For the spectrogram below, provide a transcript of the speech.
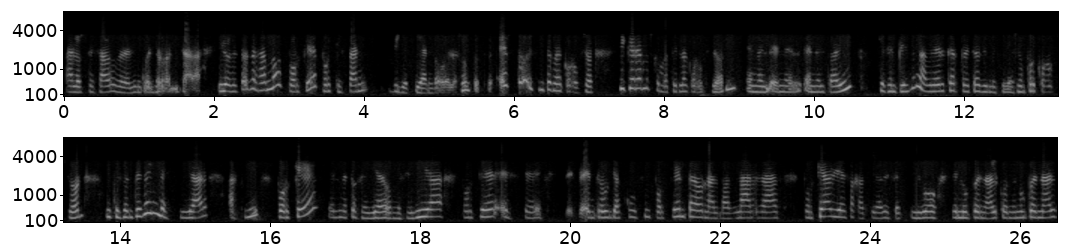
a los pesados de la delincuencia organizada. Y los estás dejando, ¿por qué? Porque están billeteando el asunto. Esto es un tema de corrupción. Si queremos combatir la corrupción en el, en el, en el país, que se empiecen a ver carpetas de investigación por corrupción y que se empiece a investigar aquí por qué el neto seguía donde seguía, por qué este entró un jacuzzi, por qué entraron almas largas, por qué había esa cantidad de efectivo en un penal, cuando en un penal,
